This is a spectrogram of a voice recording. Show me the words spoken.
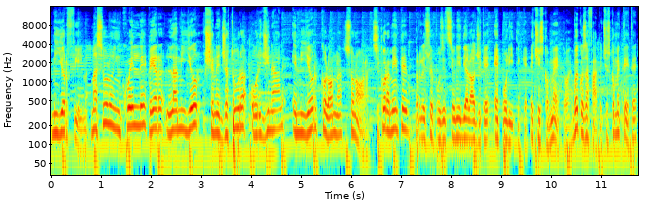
miglior film, ma solo in quelle per la miglior sceneggiatura originale e miglior colonna sonora. Sicuramente per le sue posizioni ideologiche e politiche. E ci scommetto, eh. Voi cosa fate? Ci scommettete?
